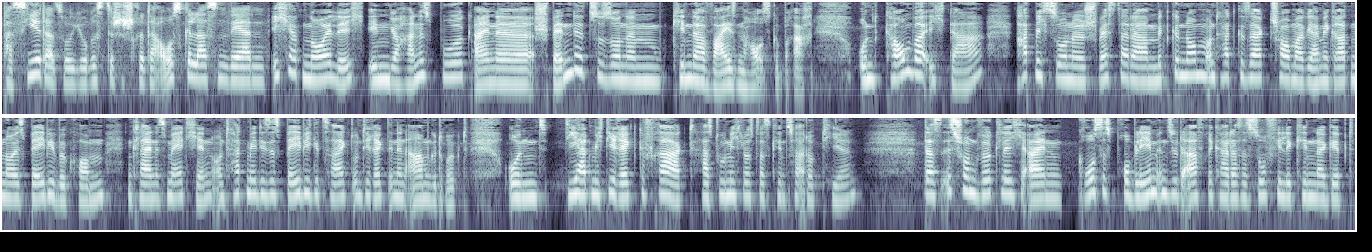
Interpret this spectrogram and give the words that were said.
passiert, also juristische Schritte ausgelassen werden. Ich habe neulich in Johannesburg eine Spende zu so einem Kinderwaisenhaus gebracht. Und kaum war ich da, hat mich so eine Schwester da mitgenommen und hat gesagt, schau mal, wir haben hier gerade ein neues Baby bekommen, ein kleines Mädchen, und hat mir dieses Baby gezeigt und direkt in den Arm gedrückt. Und die hat mich direkt gefragt, hast du nicht Lust, das Kind zu adoptieren? Das ist schon wirklich ein großes Problem in Südafrika, dass es so viele Kinder gibt,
